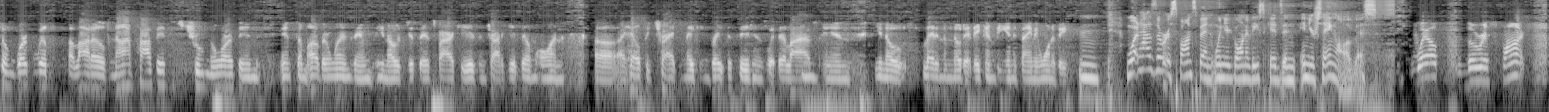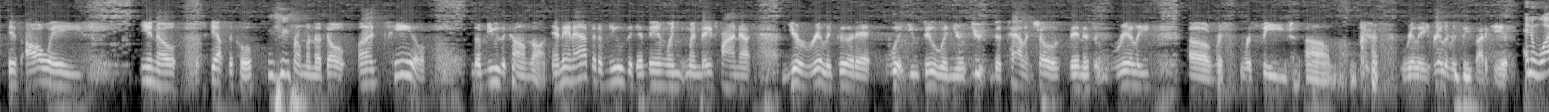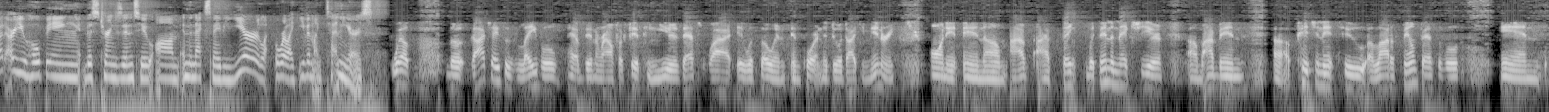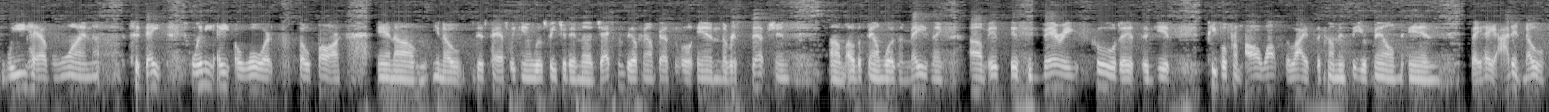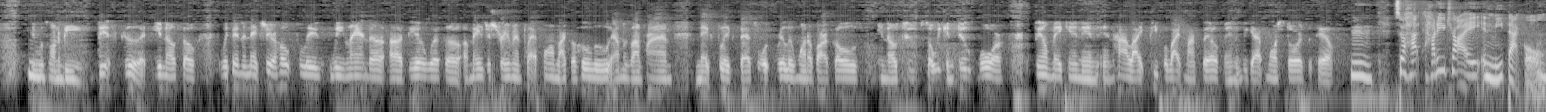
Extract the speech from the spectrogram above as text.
some work with a lot of nonprofits, True North and and some other ones, and you know, just to inspire kids and try to get them on uh, a healthy track, making great decisions with their lives, mm. and you know, letting them know that they can be anything they want to be. Mm. What has the response been when you're going to these kids and, and you're saying all of this? Well, the response is always, you know, skeptical from an adult until the music comes on. And then after the music and then when when they find out you're really good at what you do and you you the talent shows, then it's really uh, re- received, um, really really received by the kids. And what are you hoping this turns into um, in the next maybe year or like even like ten years? Well, the God Chasers label have been around for 15 years. That's why it was so in, important to do a documentary on it. And um, I, I think within the next year, um, I've been uh, pitching it to a lot of film festivals, and we have won to date 28 awards so far. And um, you know, this past weekend was featured in the Jacksonville Film Festival, and the reception um, of the film was amazing. Um, it, it's very cool to, to get people from all walks of life to come and see your film and say, hey, I didn't know it Hmm. was going to be this good, you know. So within the next year, hopefully we land a, a deal with a, a major streaming platform like a Hulu, Amazon Prime, Netflix. That's what really one of our goals, you know, to so we can do more filmmaking and, and highlight people like myself, and we got more stories to tell. So how how do you try and meet that goal?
